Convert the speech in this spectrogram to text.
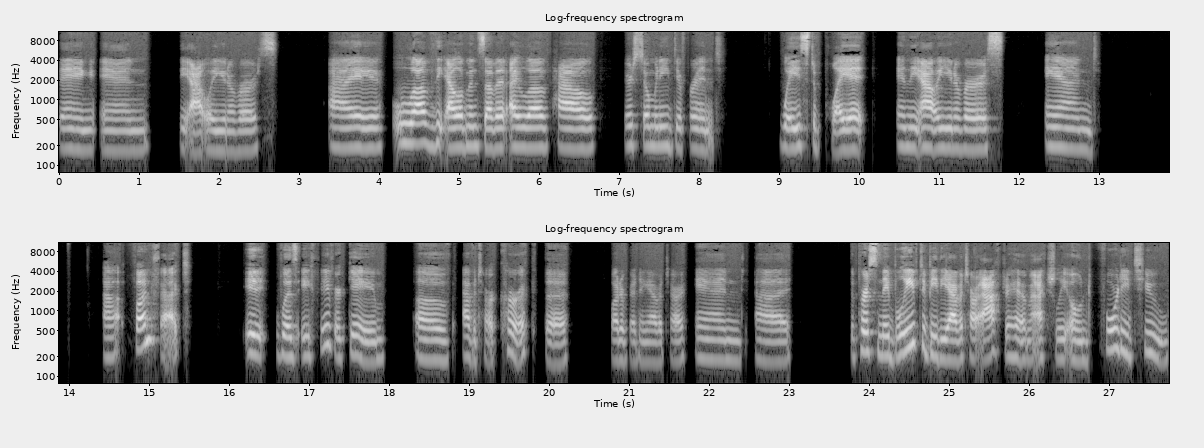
thing in the ATLA universe. I love the elements of it. I love how there's so many different ways to play it in the ATLA universe. And uh, fun fact, it was a favorite game of Avatar Kuruk, the waterbending avatar, and uh, the person they believed to be the avatar after him actually owned 42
